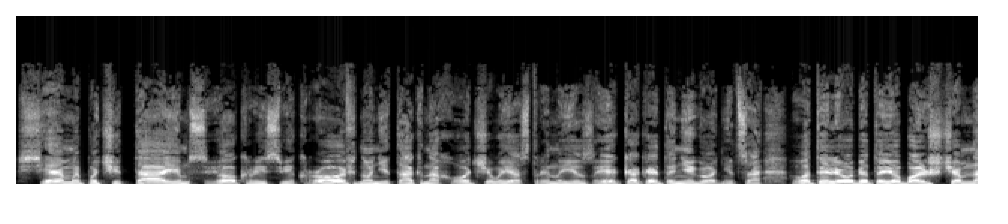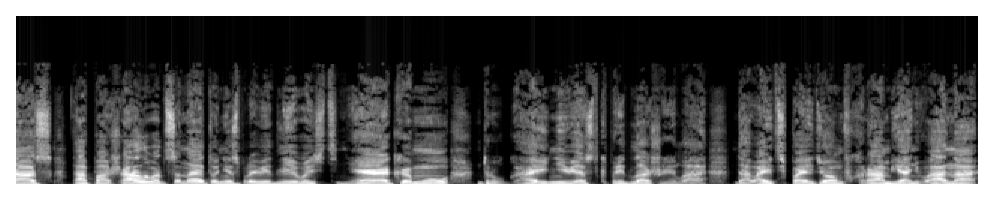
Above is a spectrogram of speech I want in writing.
все мы почитаем свекры и свекровь, но не так находчивый и острый на язык, как эта негодница. Вот и любят ее больше, чем нас, а пожаловаться на эту несправедливость некому. Другая невестка предложила, давайте пойдем в храм Яньвана,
